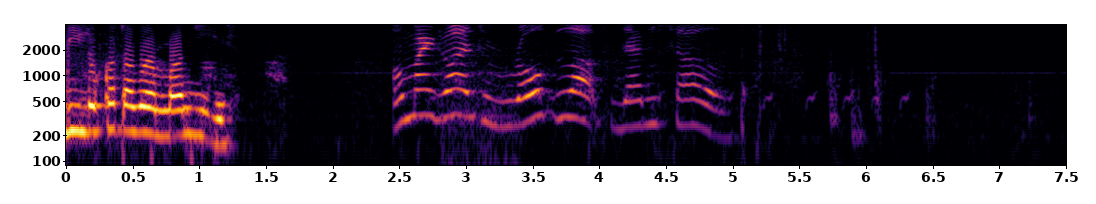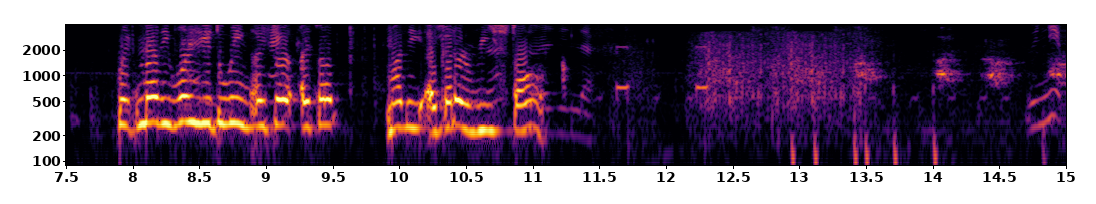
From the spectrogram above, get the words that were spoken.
Maddie, look at our money. Oh my god, it's Roblox themselves. Wait, Maddie, what are you doing? I thought I thought Maddie, I gotta restock. We need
